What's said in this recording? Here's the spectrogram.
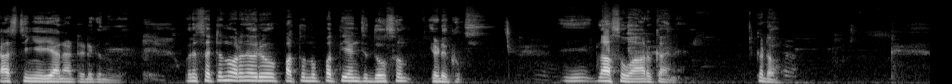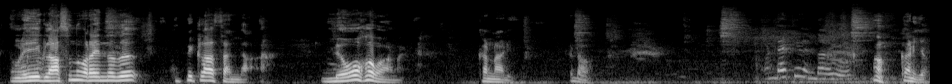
കാസ്റ്റിംഗ് ചെയ്യാനായിട്ട് എടുക്കുന്നത്. ഒരു സെറ്റ് എന്ന് പറഞ്ഞാൽ ഒരു പത്ത് മുപ്പത്തിയഞ്ച് ദിവസം എടുക്കും. ഈ ഗ്ലാസ് വാർക്കാൻ. കേട്ടോ? നമ്മൾ ഈ ഗ്ലാസ് എന്ന് പറയുന്നത് കുപ്പി ഗ്ലാസ് അല്ല. ലോഹമാണ് കണ്ണാടി. കേട്ടോ? ആ കാണിക്കാം.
